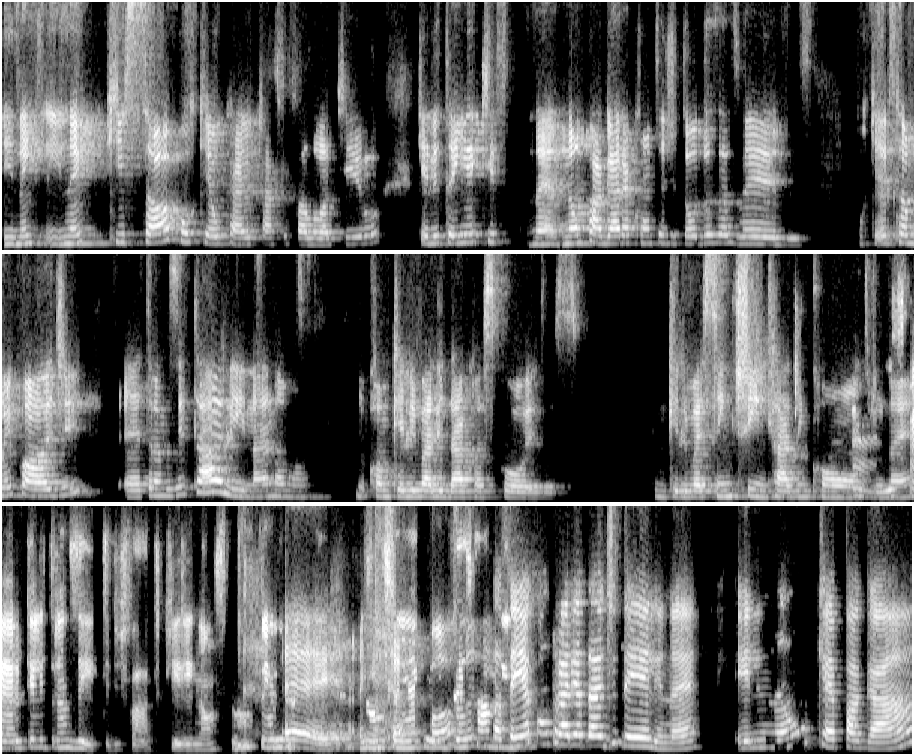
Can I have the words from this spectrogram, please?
E nem, e nem que só porque o Caio Castro falou aquilo, que ele tenha que né, não pagar a conta de todas as vezes. Porque ele também pode é, transitar ali, né? No, no, como que ele vai lidar com as coisas. Que ele vai sentir em cada encontro, é, né? Espero que ele transite, de fato, que ele não, não tenha... É, a não tenha Só tem a contrariedade dele, né? Ele não quer pagar,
